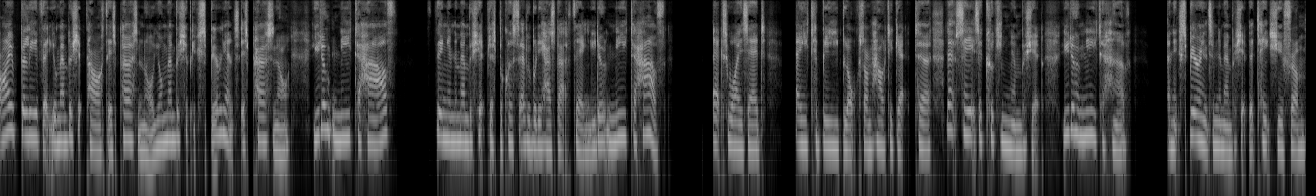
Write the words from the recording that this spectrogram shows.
I believe that your membership path is personal. Your membership experience is personal. You don't need to have thing in the membership just because everybody has that thing. You don't need to have X, Y, Z a to B blocks on how to get to, let's say it's a cooking membership. You don't need to have an experience in the membership that takes you from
